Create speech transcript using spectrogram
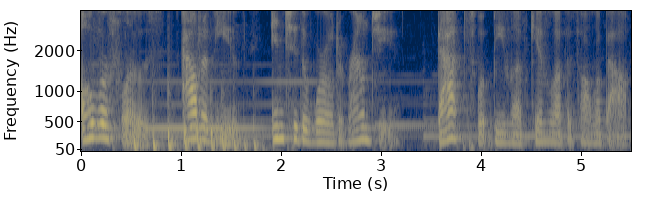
overflows out of you into the world around you. That's what Be Love Give Love is all about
